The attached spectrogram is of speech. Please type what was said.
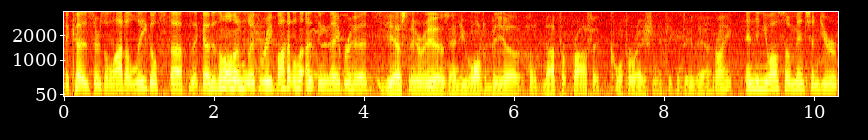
because there's a lot of legal stuff that goes on with revitalizing neighborhoods. Yes, there is, and you want to be a, a not for profit corporation if you can do that. Right. And then you also mentioned your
